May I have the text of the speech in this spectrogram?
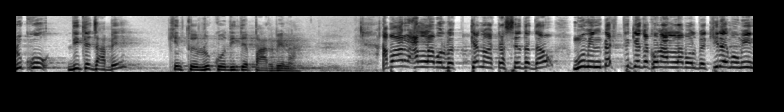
রুকু দিতে যাবে, কিন্তু রুকু দিতে পারবে না। আল্লাহ বলবে, কেন একটা সেদা দাও? মুমিন ব্যক্তিকে যখন আল্লাহ বলবে কিরে মুমিন,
